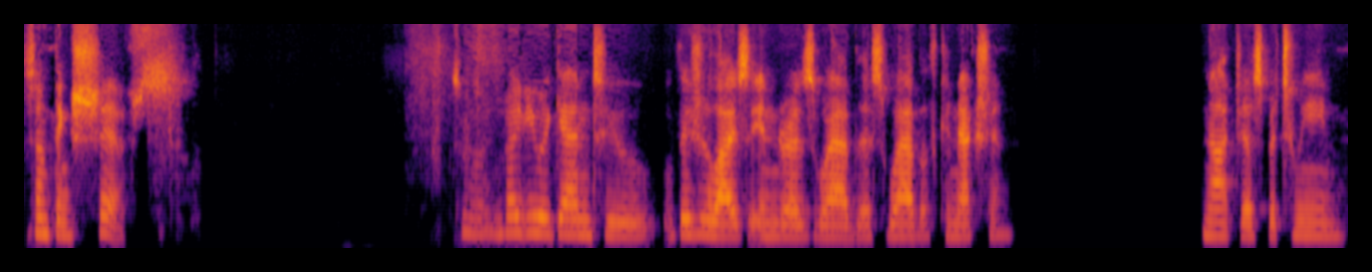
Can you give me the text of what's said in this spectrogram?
something shifts. So I invite you again to visualize Indra's web, this web of connection, not just between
